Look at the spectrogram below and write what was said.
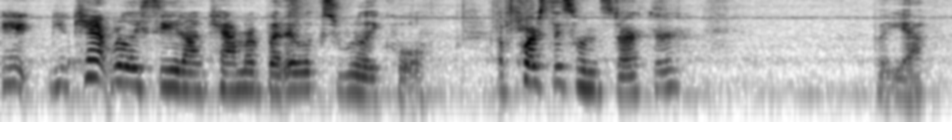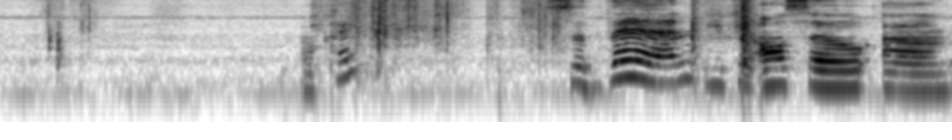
You, you can't really see it on camera, but it looks really cool. Of course, this one's darker. But yeah. Okay. So then you can also um,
